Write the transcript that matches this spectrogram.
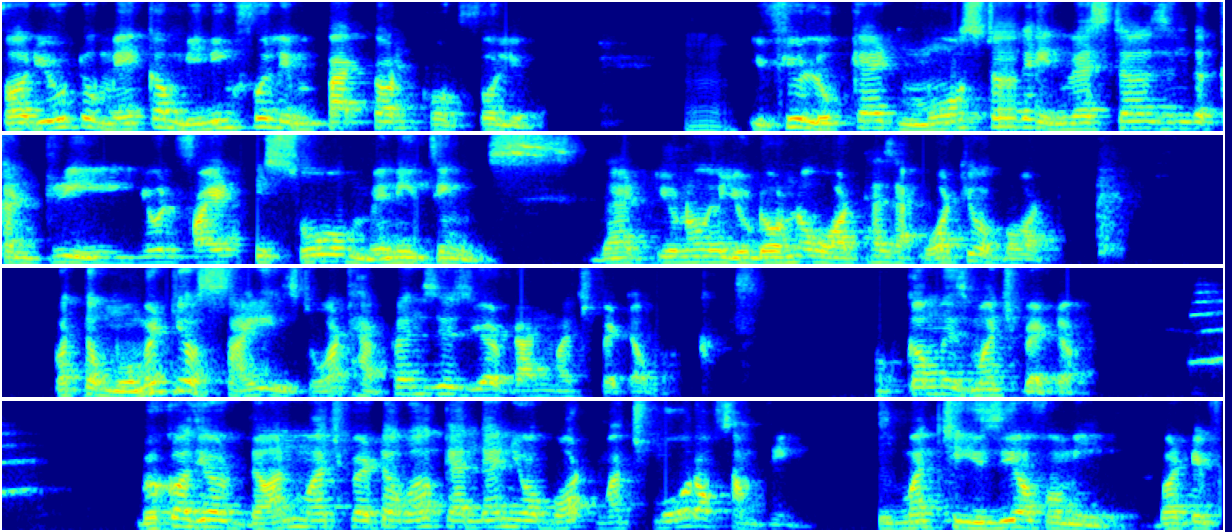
for you to make a meaningful impact on portfolio. Mm. if you look at most of the investors in the country you will find so many things that you know you don't know what has what you have bought but the moment you're sized, what happens is you have done much better work. Outcome is much better because you've done much better work and then you've bought much more of something. It's much easier for me. But if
